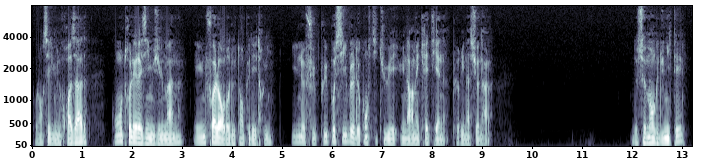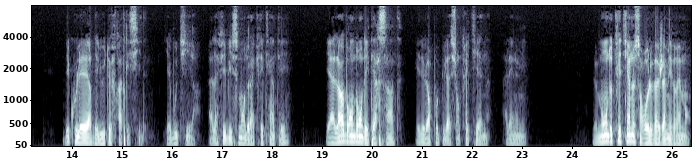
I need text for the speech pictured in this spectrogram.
pour lancer une croisade contre l'hérésie musulmane, et une fois l'ordre du temple détruit, il ne fut plus possible de constituer une armée chrétienne plurinationale. De ce manque d'unité découlèrent des luttes fratricides qui aboutirent à l'affaiblissement de la chrétienté et à l'abandon des terres saintes et de leur population chrétienne à l'ennemi. Le monde chrétien ne s'en releva jamais vraiment.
